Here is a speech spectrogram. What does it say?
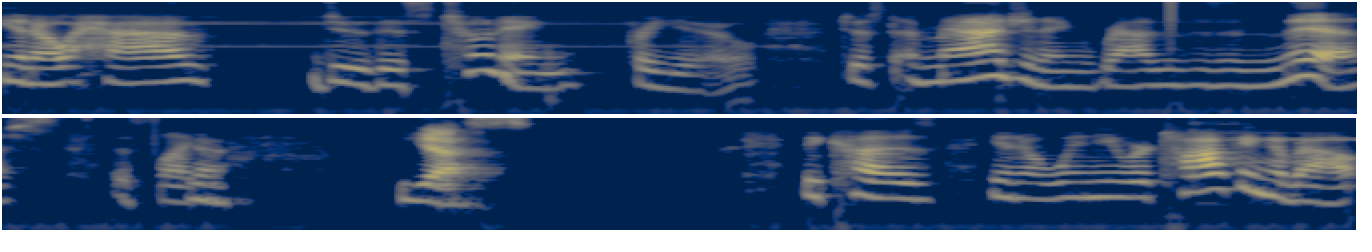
you know, have do this tuning for you, just imagining rather than this, it's like yeah. yes. Because, you know, when you were talking about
